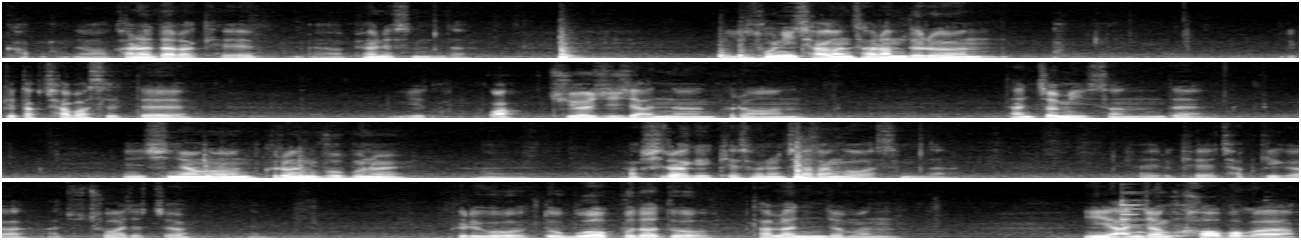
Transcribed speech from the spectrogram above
가, 어, 가느다랗게 어, 변했습니다. 이 손이 작은 사람들은 이렇게 딱 잡았을 때 이게 꽉 쥐어지지 않는 그런 단점이 있었는데 이 신형은 그런 부분을 어, 확실하게 개선을 잘한 것 같습니다. 자, 이렇게 잡기가 아주 좋아졌죠. 네. 그리고 또 무엇보다도 달라진 점은 이 안전 커버가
